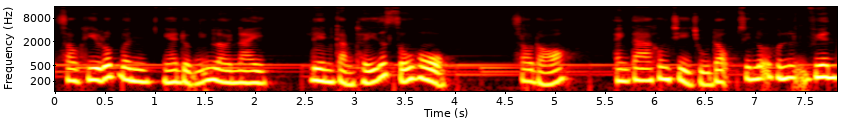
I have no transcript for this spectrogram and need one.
Sau khi robin nghe được những lời này, liền cảm thấy rất xấu hổ. Sau đó anh ta không chỉ chủ động xin lỗi huấn luyện viên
